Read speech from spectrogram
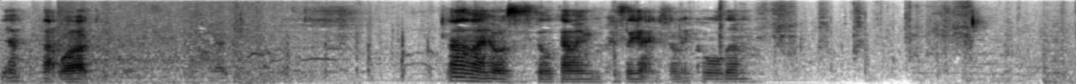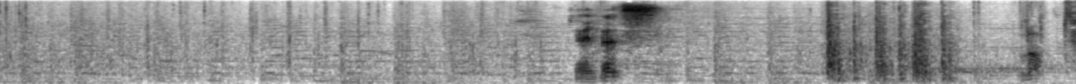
Yep, that worked. And my horse is still coming because I accidentally called him. Okay, let's... Locked.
